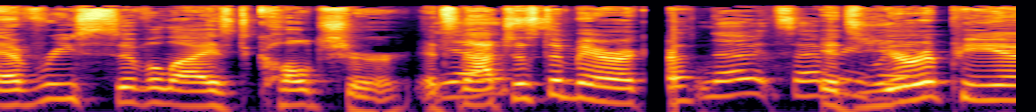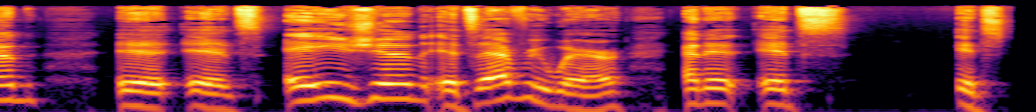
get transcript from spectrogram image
every civilized culture. It's not just America. No, it's everywhere. It's European. It, it's Asian. It's everywhere, and it it's it's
